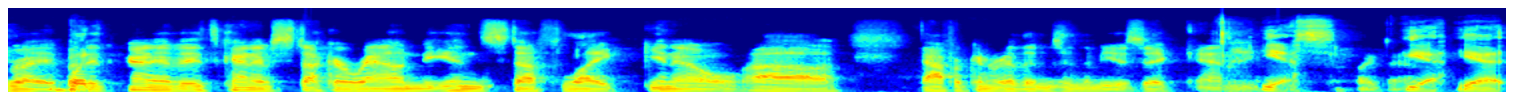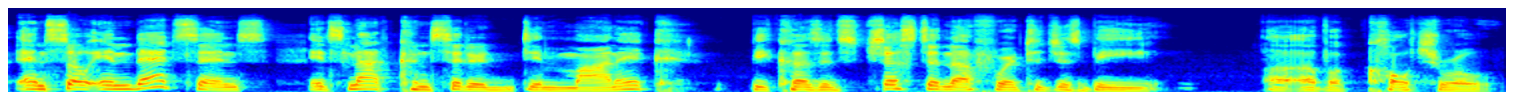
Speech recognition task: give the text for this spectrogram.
Right. But, but it's kind of, it's kind of stuck around in stuff like, you know, uh, African rhythms in the music and yes, like that. Yeah. Yeah. And so in that sense, it's not considered demonic because it's just enough for it to just be uh, of a cultural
